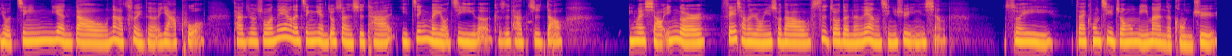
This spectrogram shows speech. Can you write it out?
有经验到纳粹的压迫，他就说那样的经验，就算是他已经没有记忆了，可是他知道，因为小婴儿非常的容易受到四周的能量、情绪影响，所以在空气中弥漫的恐惧，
